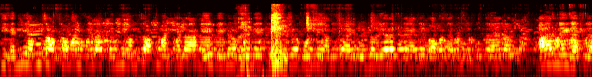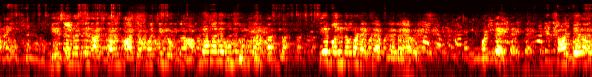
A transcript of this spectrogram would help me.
की ह्यांनी आमचा अपमान केला त्यांनी आमचा अपमान केला. हे वेगळं बोलणे ते वेगळं बोलणे आमच्या आई बुद्ध विहारात नाही आले बाबासाहेबांच्या पुतळ्याला हार नाही घातला. हे सगळं जे राजकारण भाजपची लोक आपल्यामध्ये घुसून करतात ना ते बंद पडायचं आपल्याला यावेळेस. वाटतंय साथ देणार?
